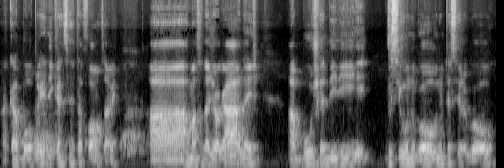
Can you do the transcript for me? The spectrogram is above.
acabou prejudicando de certa forma, sabe? a armação das jogadas, a busca de, do segundo gol, no terceiro gol.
